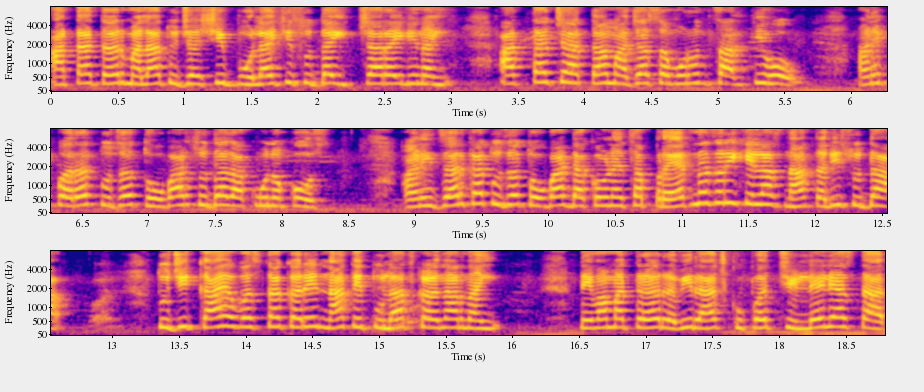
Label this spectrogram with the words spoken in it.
आता तर मला तुझ्याशी बोलायची सुद्धा इच्छा राहिली नाही. आत्ताच्या आता माझ्या समोरून चालती हो आणि परत तुझं थोबाडसुद्धा दाखवू नकोस. आणि जर का तुझं थोबाड दाखवण्याचा प्रयत्न जरी केलास ना तरीसुद्धा तुझी काय अवस्था करेन ना ते तुलाच कळणार नाही. तेव्हा मात्र रविराज खूपच चिडलेले असतात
